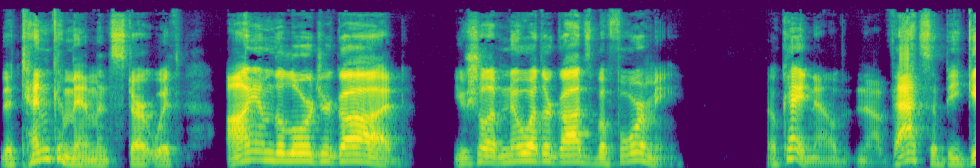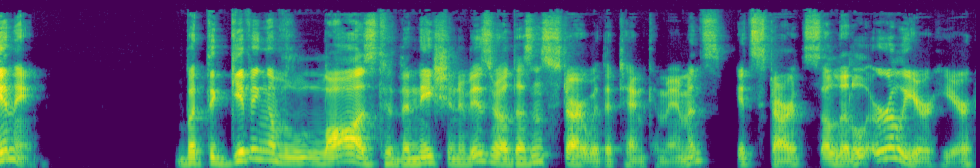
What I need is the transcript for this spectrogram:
The Ten Commandments start with, I am the Lord your God. You shall have no other gods before me. Okay, now now that's a beginning. But the giving of laws to the nation of Israel doesn't start with the 10 commandments. It starts a little earlier here,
